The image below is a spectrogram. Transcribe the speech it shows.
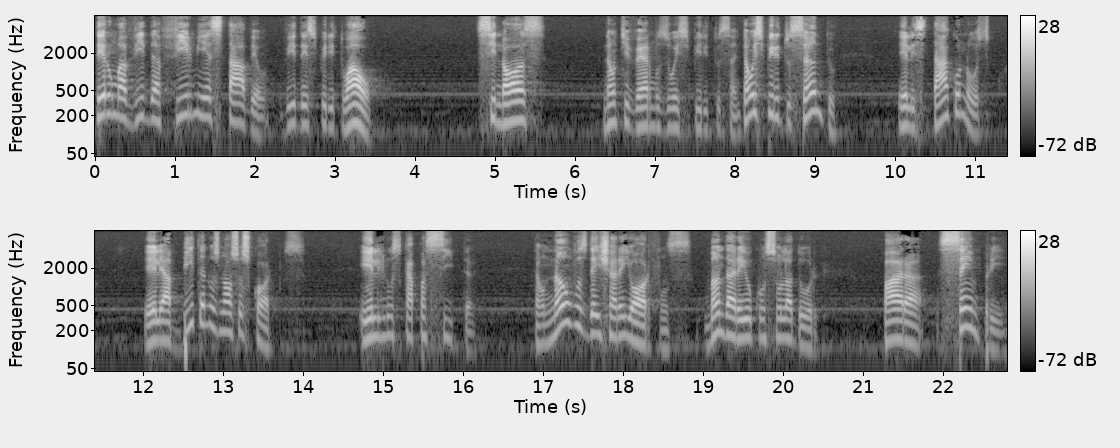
ter uma vida firme e estável, vida espiritual, se nós não tivermos o Espírito Santo. Então, o Espírito Santo, ele está conosco, ele habita nos nossos corpos, ele nos capacita. Então, não vos deixarei órfãos, mandarei o Consolador para sempre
